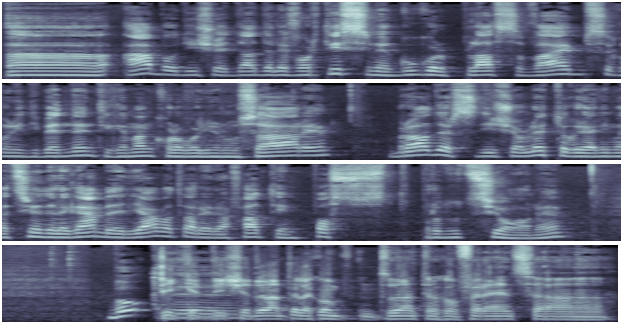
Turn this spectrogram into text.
Uh, Abo dice da delle fortissime Google Plus vibes con i dipendenti che manco lo vogliono usare. Brothers dice ho letto che l'animazione delle gambe degli avatar era fatta in post produzione. Boh, Sì, che eh, dice durante la, con- durante la conferenza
